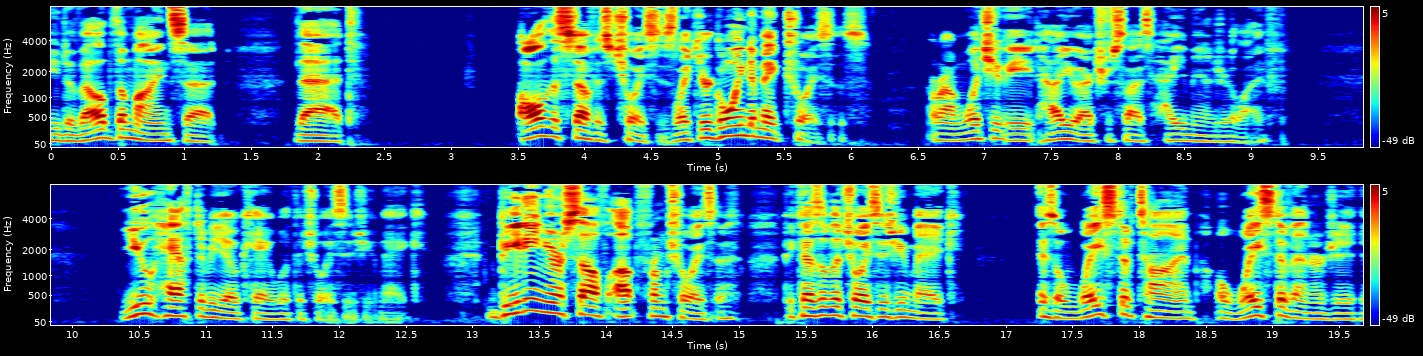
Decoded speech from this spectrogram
you develop the mindset that all this stuff is choices. Like you're going to make choices around what you eat, how you exercise, how you manage your life. You have to be okay with the choices you make. Beating yourself up from choices because of the choices you make is a waste of time, a waste of energy,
